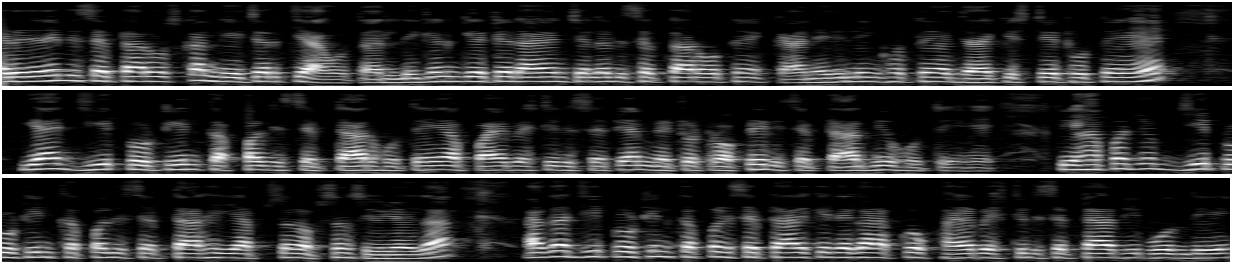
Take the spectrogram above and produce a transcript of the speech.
एड्रेनजेनिक रिसेप्टर है उसका नेचर क्या होता है ligand gated ion channel receptor होते हैं कैनेज लिंक होते हैं जैक स्टेट होते हैं या जी प्रोटीन कपल रिसेप्टर होते हैं या फाइव एस रिसेप्टर या मेट्रोट्रॉपिक रिसेप्टार भी होते हैं तो यहाँ पर जो जी प्रोटीन कपल रिसेप्टर है ये ऑप्शन ऑप्शन सही हो जाएगा अगर जी प्रोटीन कपल रिसेप्टर की जगह आपको फाइव एस रिसेप्टर भी बोल दे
